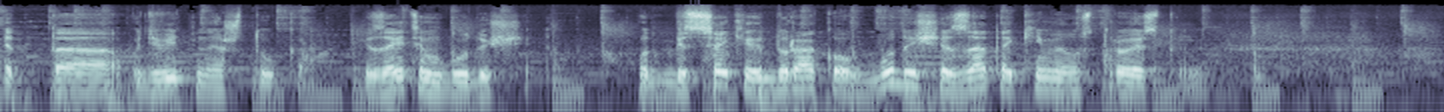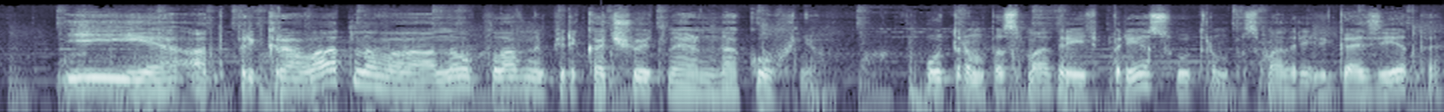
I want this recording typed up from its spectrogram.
это удивительная штука. И за этим будущее. Вот без всяких дураков. Будущее за такими устройствами. И от прикроватного оно плавно перекочует, наверное, на кухню. Утром посмотреть прессу, утром посмотреть газеты.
